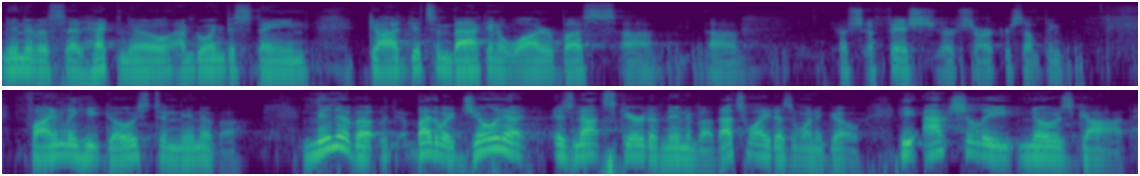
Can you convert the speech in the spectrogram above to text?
Nineveh said, Heck no, I'm going to Spain. God gets him back in a water bus, uh, uh, a, a fish or shark or something. Finally, he goes to Nineveh. Nineveh, by the way, Jonah is not scared of Nineveh. That's why he doesn't want to go. He actually knows God.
